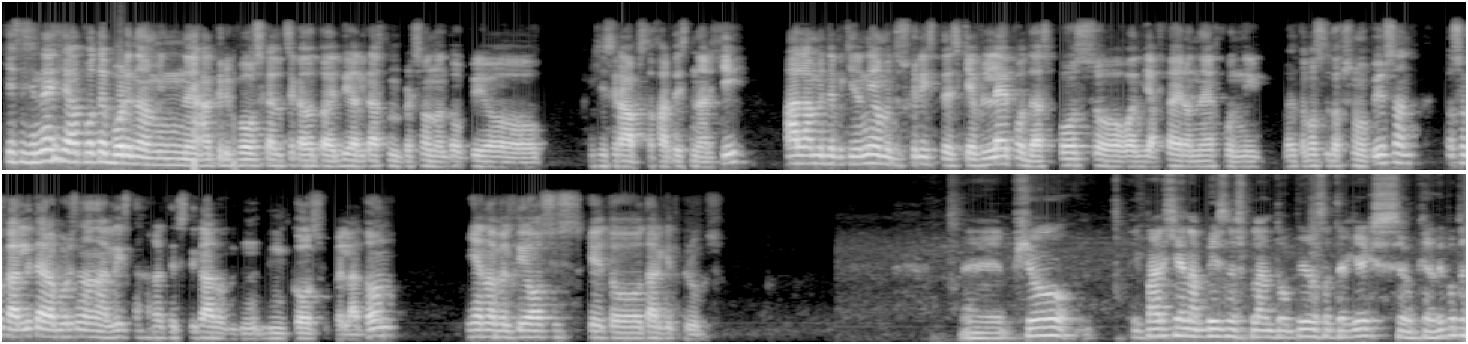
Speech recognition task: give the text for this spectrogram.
Και στη συνέχεια, οπότε μπορεί να μην είναι ακριβώς 100% το ideal customer persona το οποίο έχει γράψει στο χαρτί στην αρχή, αλλά με την επικοινωνία με τους χρήστες και βλέποντας πόσο ενδιαφέρον έχουν ή το πόσο το χρησιμοποιούσαν, τόσο καλύτερα μπορείς να αναλύσεις τα χαρακτηριστικά των δικών σου πελατών για να βελτιώσεις και το target groups. Ε, ποιο, υπάρχει ένα business plan το οποίο θα ταιριάξει σε οποιαδήποτε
